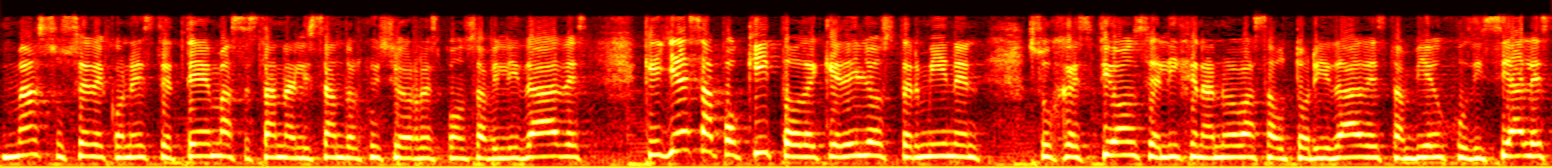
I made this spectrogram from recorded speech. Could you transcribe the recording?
más sucede con este tema. Se está analizando el juicio de responsabilidades, que ya es a poquito de que ellos terminen su gestión, se eligen a nuevas autoridades también judiciales,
